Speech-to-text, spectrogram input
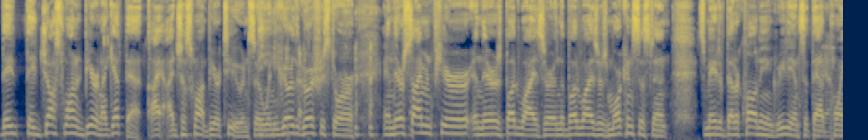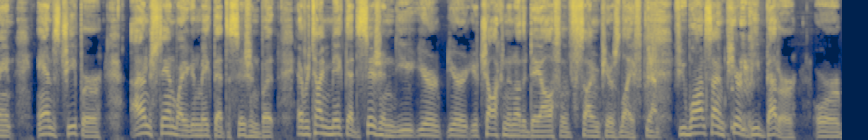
they they just wanted beer, and I get that. I, I just want beer too. And so when you go to the grocery store and there's Simon Pure and there's Budweiser, and the Budweiser is more consistent, it's made of better quality ingredients at that yeah. point, and it's cheaper. I understand why you're going to make that decision, but every time you make that decision, you, you're you're you're chalking another day off of Simon Pure's life. Yeah. If you want Simon Pure to be better or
